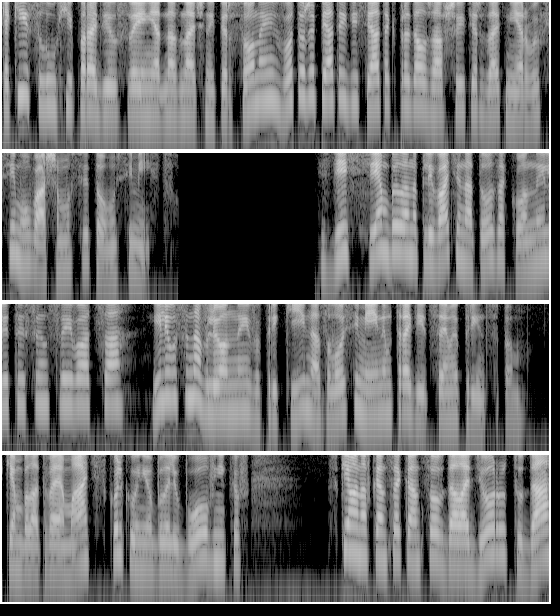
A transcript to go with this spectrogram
Какие слухи породил своей неоднозначной персоной, вот уже пятый десяток, продолжавшие терзать нервы всему вашему святому семейству. Здесь всем было наплевать и на то, законный ли ты сын своего отца, или усыновленный, вопреки, на зло семейным традициям и принципам. Кем была твоя мать, сколько у нее было любовников — с кем она в конце концов дала дёру туда,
